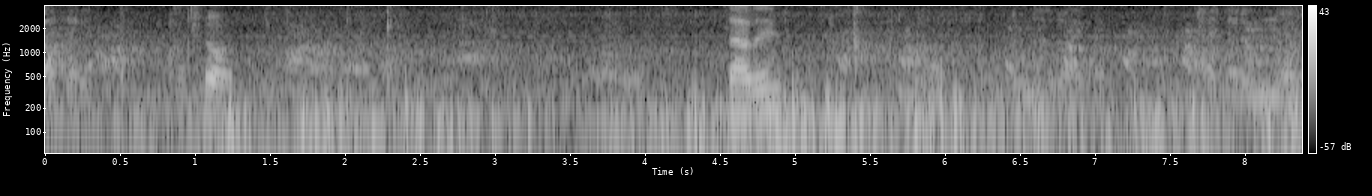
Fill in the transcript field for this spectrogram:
আইতারে চা দে উনারও আইতারে আমি তো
